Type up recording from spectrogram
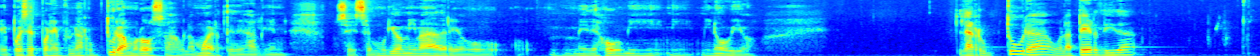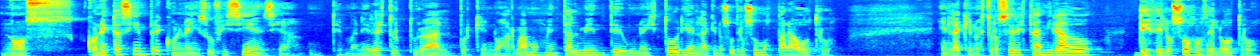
Eh, puede ser, por ejemplo, una ruptura amorosa o la muerte de alguien. se murió mi madre o, me dejó mi, mi novio. La ruptura o la pérdida nos conecta siempre con la insuficiencia de manera estructural, porque nos armamos mentalmente una historia en la que nosotros somos para otro, en la que nuestro ser está mirado desde los ojos del otro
